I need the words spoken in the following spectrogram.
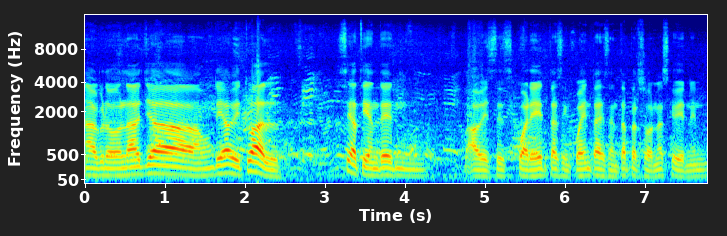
Agrolaya, un día habitual, se atienden a veces 40, 50, 60 personas que vienen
